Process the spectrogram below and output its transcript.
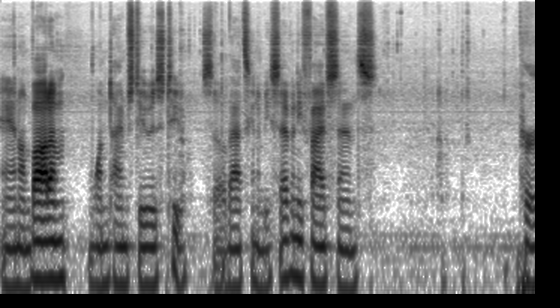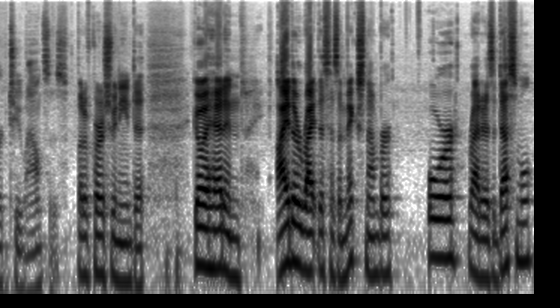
And on bottom, 1 times 2 is 2. So that's going to be 75 cents per 2 ounces. But of course we need to go ahead and either write this as a mixed number or write it as a decimal.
